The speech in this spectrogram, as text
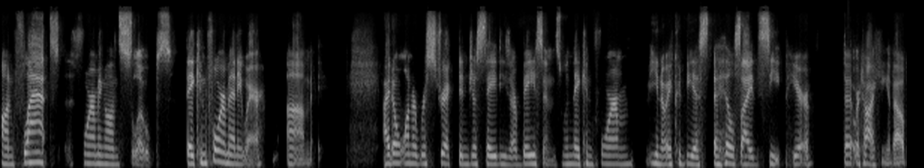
on flats, forming on slopes. They can form anywhere. Um, I don't want to restrict and just say these are basins when they can form, you know, it could be a, a hillside seep here that we're talking about.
